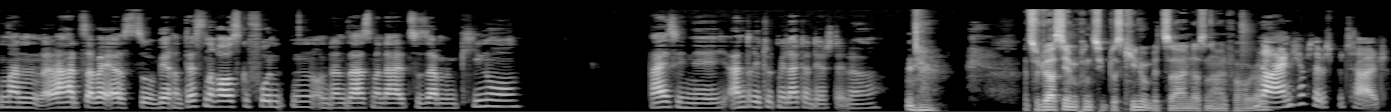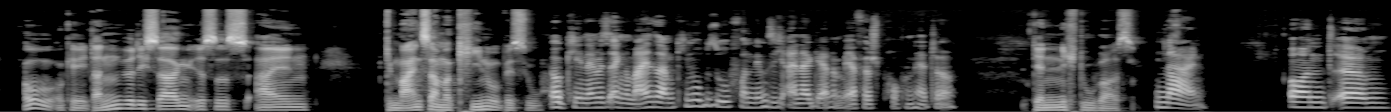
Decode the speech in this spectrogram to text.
Man hat es aber erst so währenddessen rausgefunden und dann saß man da halt zusammen im Kino. Weiß ich nicht. André, tut mir leid an der Stelle. Also du hast dir im Prinzip das Kino bezahlen lassen einfach, oder? Nein, ich habe selbst bezahlt. Oh, okay. Dann würde ich sagen, ist es ein gemeinsamer Kinobesuch, Okay, nennen wir es einen gemeinsamen Kinobesuch, von dem sich einer gerne mehr versprochen hätte. der nicht du warst. Nein. Und ähm,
